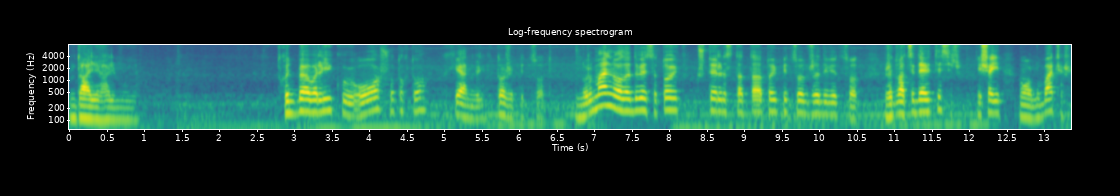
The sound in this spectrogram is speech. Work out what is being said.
Далі гальмує. Хоч би аварійкою. О, що то хто? Хенрі, теж 500. Нормально, але дивися, той 400, та той 500, вже 900. Вже 29 тисяч. І ще й. О, ну бачиш?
